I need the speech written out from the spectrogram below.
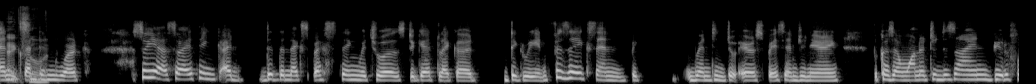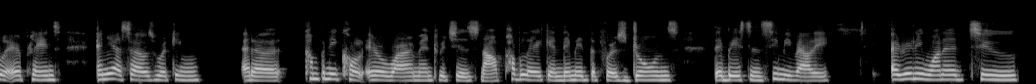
and Excellent. that didn't work. So yeah, so I think I did the next best thing, which was to get like a degree in physics and be- went into aerospace engineering because I wanted to design beautiful airplanes. And yeah, so I was working at a company called AeroVironment, which is now public, and they made the first drones. They're based in Simi Valley. I really wanted to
